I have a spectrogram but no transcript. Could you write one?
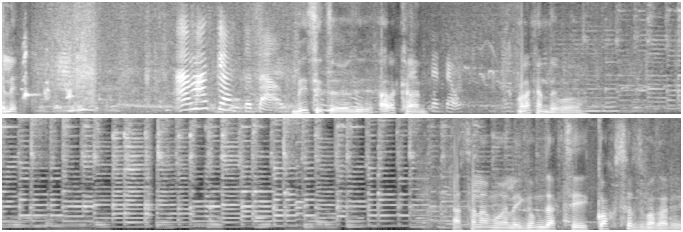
এলে আমাকে তো দাও আরেকখান দেবো আসসালামু আলাইকুম যাচ্ছি কক্সবাজারে বাজারে।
